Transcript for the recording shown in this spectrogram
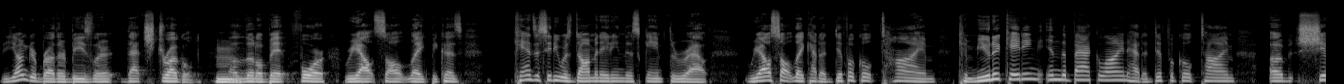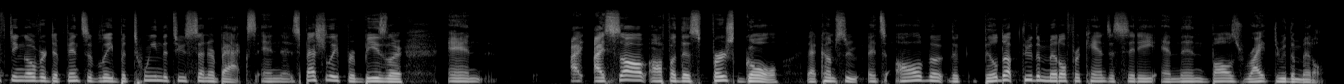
the younger brother Besler that struggled hmm. a little bit for Real Salt Lake because Kansas City was dominating this game throughout. Real Salt Lake had a difficult time communicating in the back line, had a difficult time of shifting over defensively between the two center backs, and especially for Besler. And I, I saw off of this first goal that comes through, it's all the, the build up through the middle for Kansas City and then balls right through the middle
